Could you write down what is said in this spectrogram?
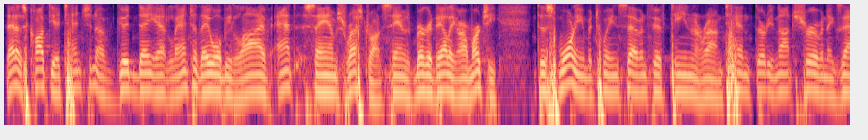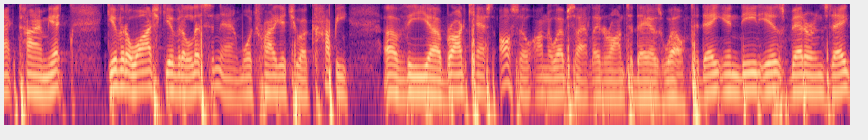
That has caught the attention of Good Day Atlanta. They will be live at Sam's restaurant, Sam's Burger Deli, Armuchee, this morning between 7.15 and around 10.30. Not sure of an exact time yet. Give it a watch, give it a listen, and we'll try to get you a copy of the uh, broadcast also on the website later on today as well. Today, indeed, is Veterans Day.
